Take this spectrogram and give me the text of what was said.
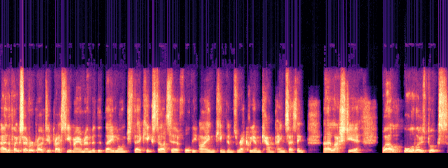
uh, the folks over at Privateer Press, you may remember that they launched their Kickstarter for the Iron Kingdoms Requiem campaign setting uh, last year. Well, all of those books,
